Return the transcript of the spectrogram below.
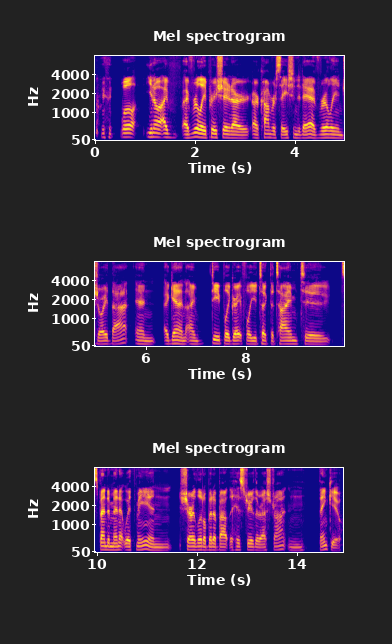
well, you know, I've I've really appreciated our our conversation today. I've really enjoyed that, and again, I'm deeply grateful you took the time to spend a minute with me and share a little bit about the history of the restaurant. And thank you.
